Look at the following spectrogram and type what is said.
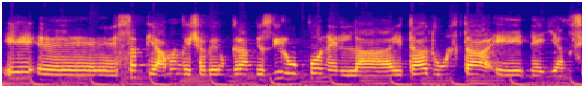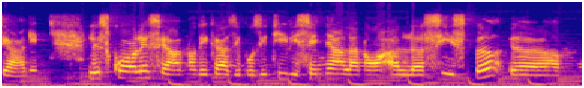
e eh, sappiamo invece avere un grande sviluppo nella età adulta e negli anziani. Le scuole se hanno dei casi positivi segnalano al SISP eh,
